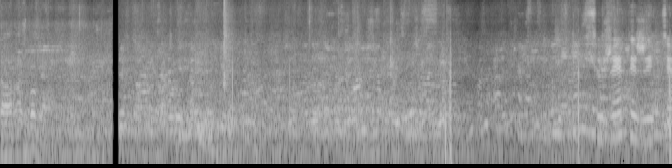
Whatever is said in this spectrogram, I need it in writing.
Załapasz Boga. Сюжети життя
